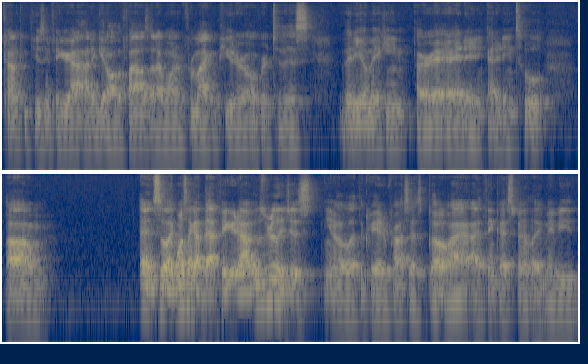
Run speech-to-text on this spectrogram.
kind of confusing figuring out how to get all the files that I wanted from my computer over to this video making or editing editing tool. Um, and so like once I got that figured out, it was really just you know let the creative process go. I, I think I spent like maybe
